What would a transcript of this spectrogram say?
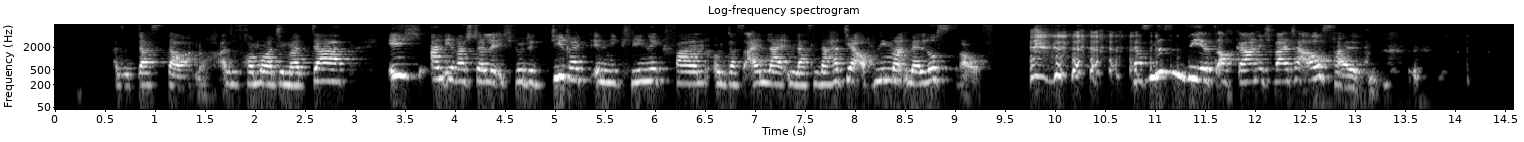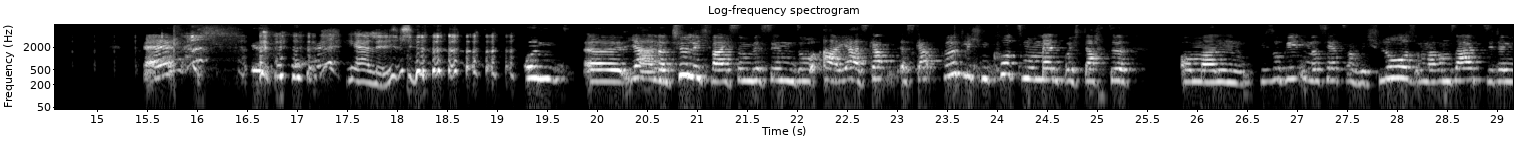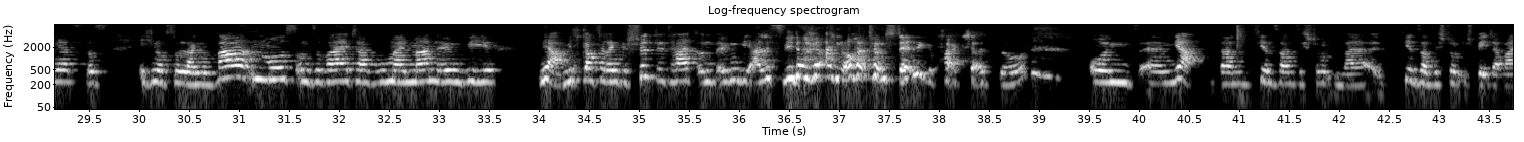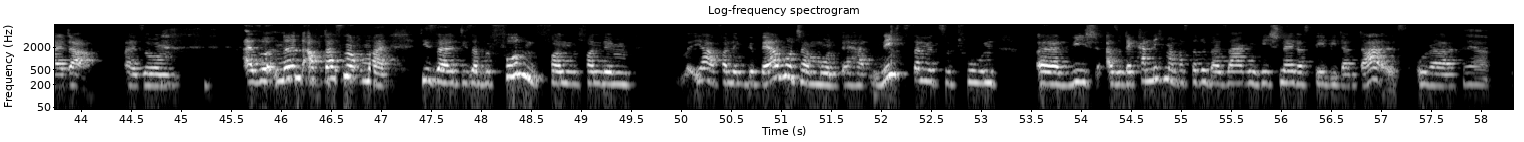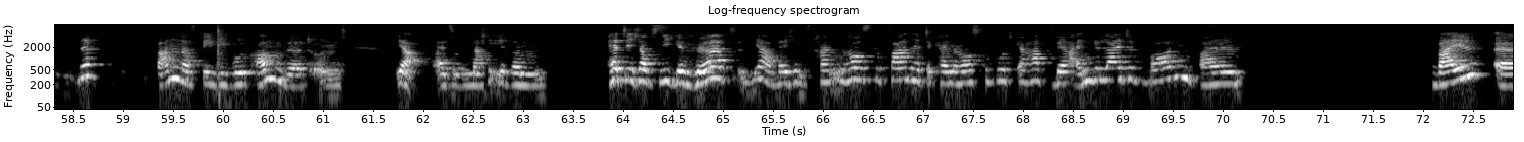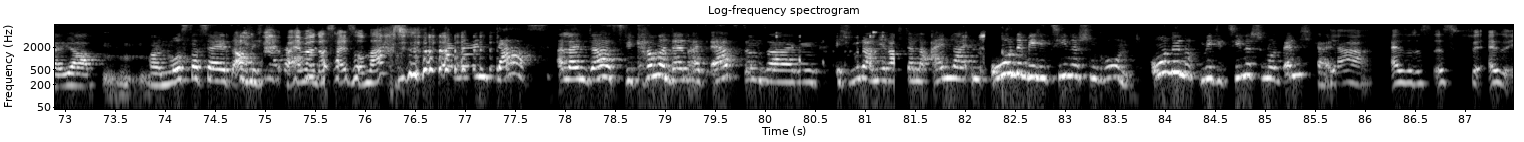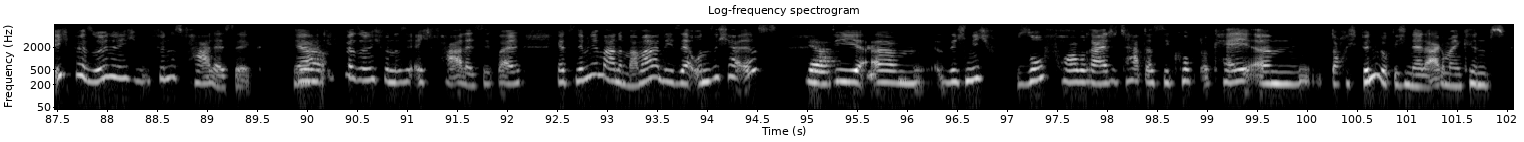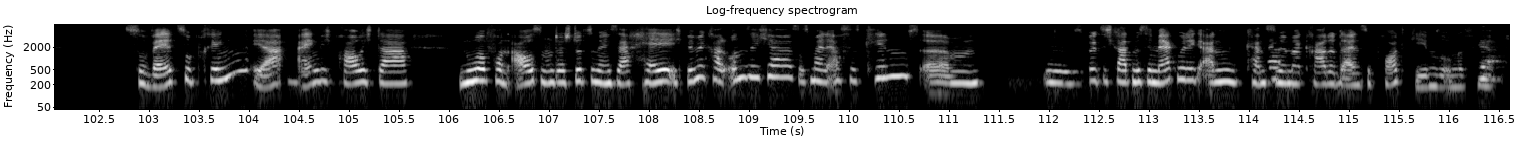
also das dauert noch. Also Frau Mortimer, da ich an ihrer Stelle, ich würde direkt in die Klinik fahren und das einleiten lassen. Da hat ja auch niemand mehr Lust drauf. Das müssen Sie jetzt auch gar nicht weiter aushalten. Äh? Herrlich. Und äh, ja, natürlich war ich so ein bisschen so, ah ja, es gab, es gab wirklich einen kurzen Moment, wo ich dachte, oh Mann, wieso geht denn das jetzt noch nicht los und warum sagt sie denn jetzt, dass ich noch so lange warten muss und so weiter, wo mein Mann irgendwie, ja, mich Gott sei Dank geschüttelt hat und irgendwie alles wieder an Ort und Stelle gepackt hat, so. Und ähm, ja, dann 24 Stunden, war, 24 Stunden später war er da. Also, also ne, auch das nochmal, dieser, dieser Befund von, von, dem, ja, von dem Gebärmuttermund, der hat nichts damit zu tun, äh, wie, also der kann nicht mal was darüber sagen, wie schnell das Baby dann da ist oder ja. ne, wann das Baby wohl kommen wird. Und ja, also nach ihrem, hätte ich auf sie gehört, ja, wäre ich ins Krankenhaus gefahren, hätte keine Hausgeburt gehabt, wäre eingeleitet worden, weil weil, äh, ja, man muss das ja jetzt auch nicht. Weil man das halt so macht. Allein das, allein das. Wie kann man denn als Ärztin sagen, ich würde an ihrer Stelle einleiten ohne medizinischen Grund, ohne medizinische Notwendigkeit? Ja, also das ist, für, also ich persönlich finde es fahrlässig. Ja, ja, ich persönlich finde es echt fahrlässig, weil jetzt nimm dir mal eine Mama, die sehr unsicher ist, ja. die ähm, sich nicht so vorbereitet hat, dass sie guckt, okay, ähm, doch, ich bin wirklich in der Lage, mein Kind zur Welt zu bringen. Ja, mhm. eigentlich brauche ich da nur von außen Unterstützung, wenn ich sage, hey, ich bin mir gerade unsicher, es ist mein erstes Kind, ähm, mhm. es fühlt sich gerade ein bisschen merkwürdig an, kannst ja. du mir mal gerade deinen Support geben, so ungefähr. Ja.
